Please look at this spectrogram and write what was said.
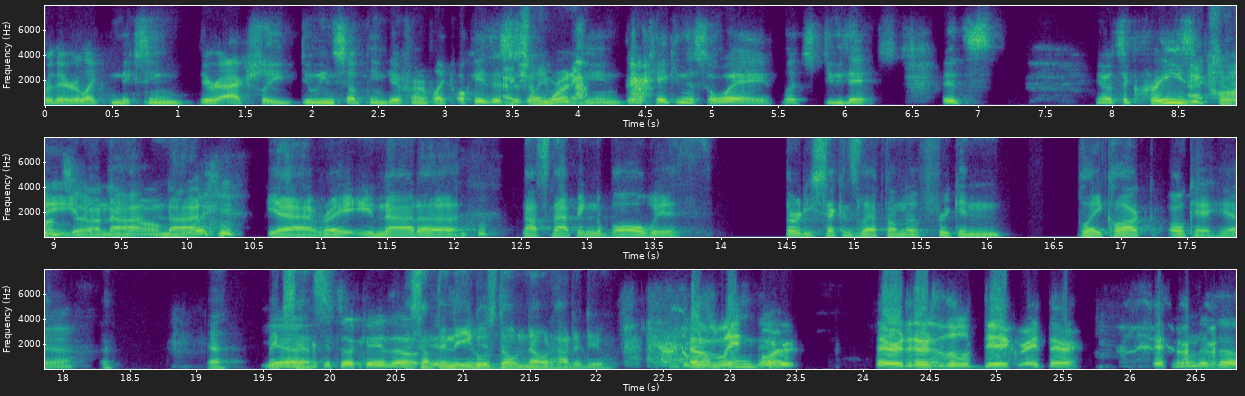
where they're like mixing, they're actually doing something different. Of like, okay, this Actually isn't running. working. They're taking this away. Let's do this. It's you know, it's a crazy Actually, you concept. know, You not- know, not- Like, Yeah, right. You're not uh not snapping the ball with 30 seconds left on the freaking play clock. Okay, yeah. yeah, Yeah, makes Yeah, sense. It's okay though. It's something It- the Eagles it- don't know how to do. I The was one waiting thing for that- it. There, there's a little dig right there. one of the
